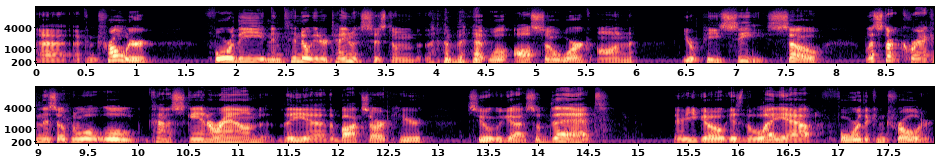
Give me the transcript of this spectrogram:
uh, a controller for the Nintendo Entertainment System that will also work on your PC. So, let's start cracking this open. We'll, we'll kind of scan around the, uh, the box art here, see what we got. So that, there you go, is the layout for the controller.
